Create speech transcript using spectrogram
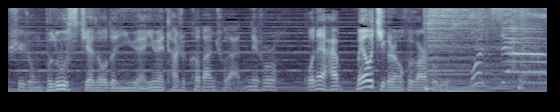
是一种 blues 节奏的音乐，因为它是科班出来的。那时候国内还没有几个人会玩 blues。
